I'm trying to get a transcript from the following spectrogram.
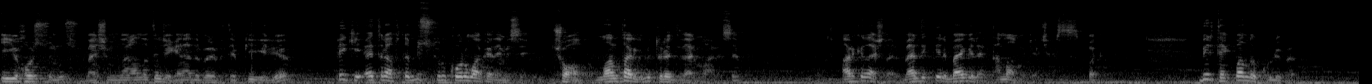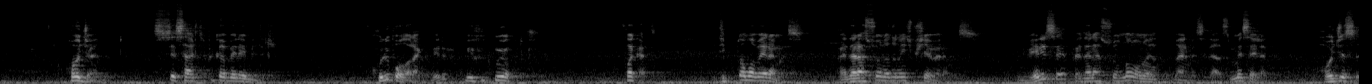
iyi hoşsunuz. Ben şimdi bunları anlatınca genelde böyle bir tepki geliyor. Peki etrafta bir sürü koruma akademisi çoğaldı. Mantar gibi türediler maalesef. Arkadaşlar verdikleri belgeler tamamı geçersiz. Bakın bir tekvando kulübü hoca size sertifika verebilir. Kulüp olarak verir. Bir hükmü yoktur. Fakat diploma veremez. Federasyon adına hiçbir şey veremez. Verirse federasyondan onay vermesi lazım. Mesela hocası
